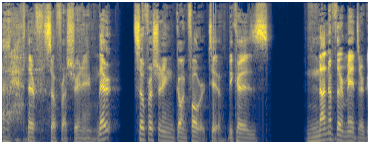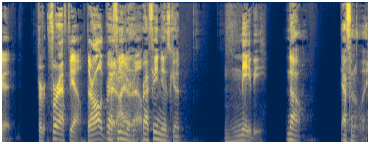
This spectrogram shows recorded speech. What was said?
Ah, they're so frustrating. They're so frustrating going forward too because none of their mids are good for for FPL. They're all good Rafinha, IRL. Rafinha is good. Maybe. No, definitely.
